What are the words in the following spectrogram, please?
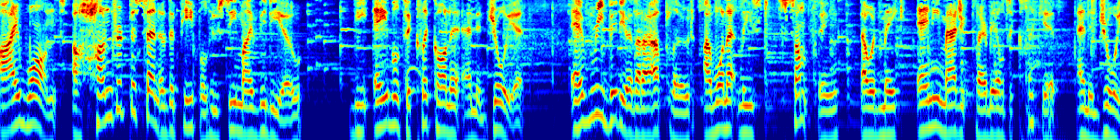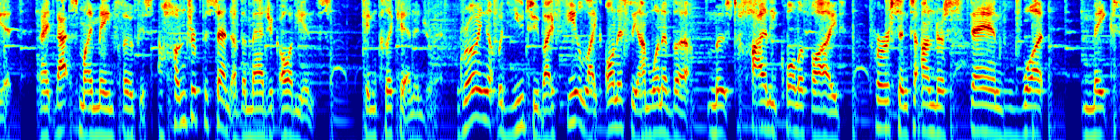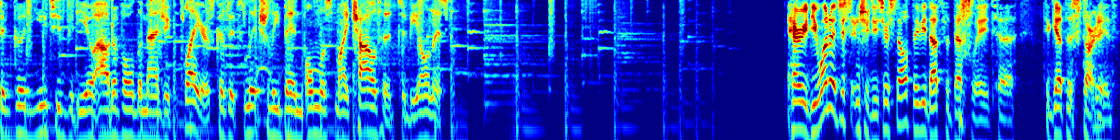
I want 100% of the people who see my video be able to click on it and enjoy it. Every video that I upload, I want at least something that would make any Magic player be able to click it and enjoy it. Right? That's my main focus. 100% of the Magic audience can click it and enjoy it. Growing up with YouTube, I feel like honestly I'm one of the most highly qualified person to understand what makes a good YouTube video out of all the Magic players because it's literally been almost my childhood to be honest. Harry, do you want to just introduce yourself? Maybe that's the best way to to get this started.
